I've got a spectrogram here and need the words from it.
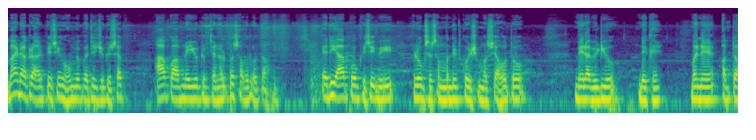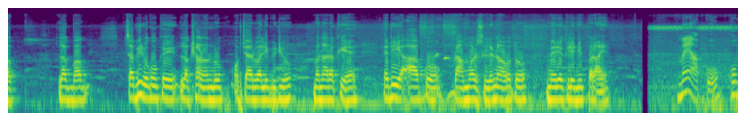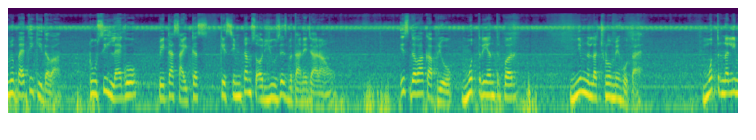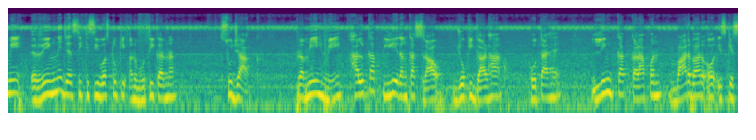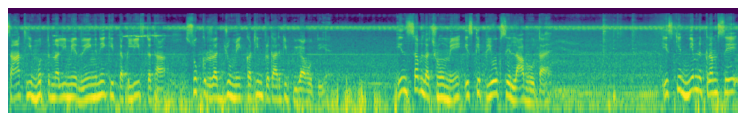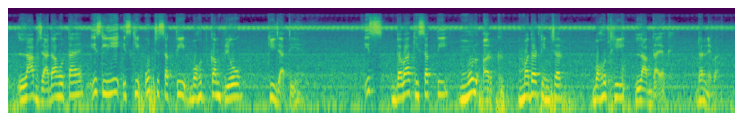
मैं doctor R P Singh, homeopathy चिकित्सक। आपका अपने यूट्यूब चैनल पर स्वागत करता हूँ। यदि आपको किसी भी रोग से संबंधित कोई समस्या हो तो मेरा वीडियो देखें। मैंने अब तक लगभग सभी रोगों के लक्षण अनुरूप उपचार वाली वीडियो बना रखी है। यदि आपको परामर्श लेना हो तो मेरे क्लिनिक पर आएँ। मैं आपको होम्योपैथी की दवा टूसी लेगो पेटासाइटस के सिम्टम्स और यूजेस बताने जा रहा हूँ। इस दवा का प्रयोग मूत्र यंत्र पर निम्न लक्षणों में होता है। मूत्र नली में रेंगने जैसी किसी वस्तु की अनुभूति करना, सुजाक, प्रमेह में हल्का पीले रंग का स्राव जो कि गाढ़ा होता है लिंग का कड़ापन बार बार और इसके साथ ही मूत्र नली में रेंगने की तकलीफ़ तथा शुक्र रज्जु में कठिन प्रकार की पीड़ा होती है। इन सब लक्षणों में इसके प्रयोग से लाभ होता है। इसके निम्न क्रम से लाभ ज़्यादा होता है, इसलिए इसकी उच्च शक्ति बहुत कम प्रयोग की जाती है। इस दवा की शक्ति मूल अर्क, मदर टिंचर बहुत ही लाभदायक है। धन्यवाद।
